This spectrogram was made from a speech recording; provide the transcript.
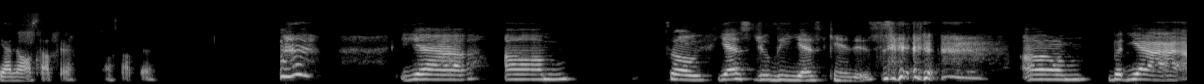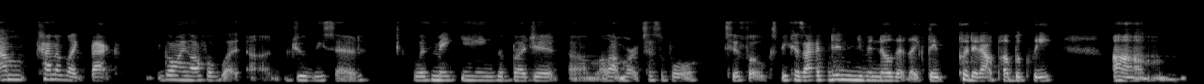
yeah, no, I'll stop there. I'll stop there. yeah. Um. So yes, Julie. Yes, Candace. um. But yeah, I, I'm kind of like back going off of what uh, Julie said with making the budget um, a lot more accessible to folks because I didn't even know that like they put it out publicly. Um,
